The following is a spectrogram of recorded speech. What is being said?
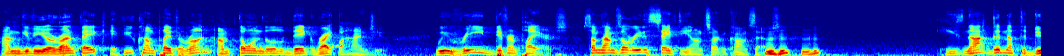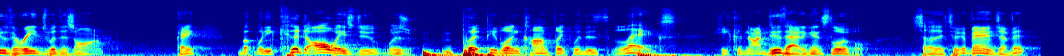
I'm giving you a run fake. If you come play the run, I'm throwing the little dig right behind you. We read different players. Sometimes they'll read a safety on certain concepts. Mm-hmm, mm-hmm. He's not good enough to do the reads with his arm. Okay. But what he could always do was put people in conflict with his legs. He could not do that against Louisville. So they took advantage of it,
